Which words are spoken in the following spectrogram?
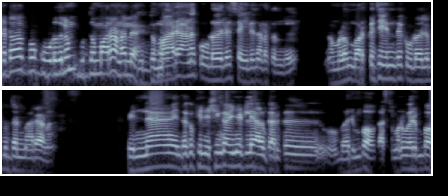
വിജയേട്ട ഇപ്പൊ കൂടുതലും ബുദ്ധന്മാരാണല്ലേ? ബുദ്ധന്മാരാണ് കൂടുതൽ സെയിൽ നടക്കുന്നത് നമ്മളും വർക്ക് ചെയ്യുന്നത് കൂടുതൽ ബുദ്ധന്മാരാണ്. പിന്നെ ഇതൊക്കെ ഫിനിഷിങ് കഴിഞ്ഞിട്ടില്ല ആൾക്കാർക്ക് വരുമ്പോ കസ്റ്റമർ വരുമ്പോ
